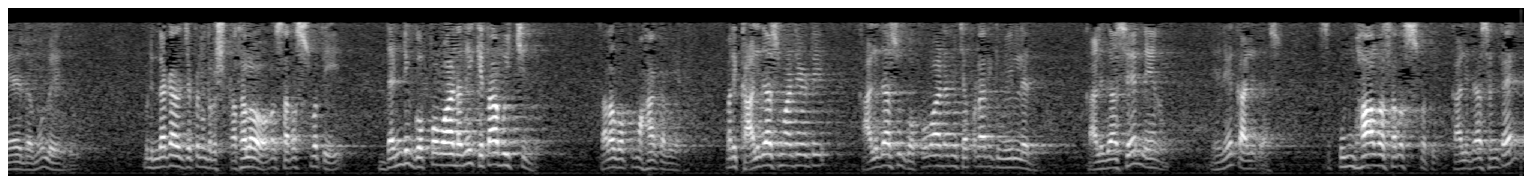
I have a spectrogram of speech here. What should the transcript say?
భేదము లేదు. ఇప్పుడు ఇందాక చెప్పిన దృష్ కథలో సరస్వతి దండి గొప్పవాడని కితాబు ఇచ్చింది. చాలా గొప్ప మహాకవి. అది మరి కాళిదాసు మాట ఏమిటి? కాళిదాసు గొప్పవాడని చెప్పడానికి వీల్లేదు. కాళిదాసే నేను. నేనే కాళిదాసు. కుంభావ సరస్వతి. కాళిదాస్ అంటే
